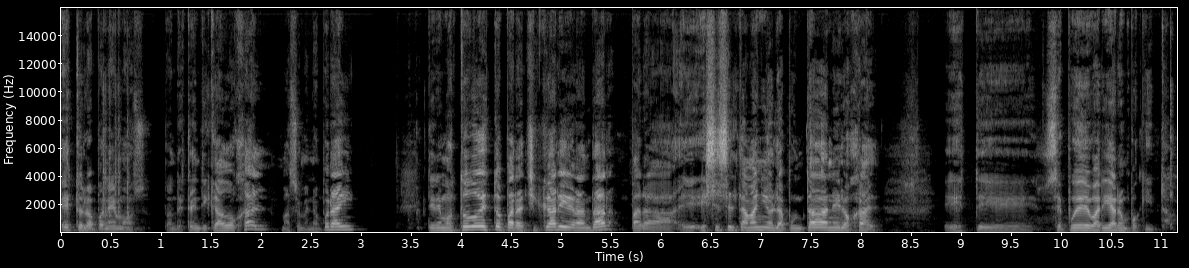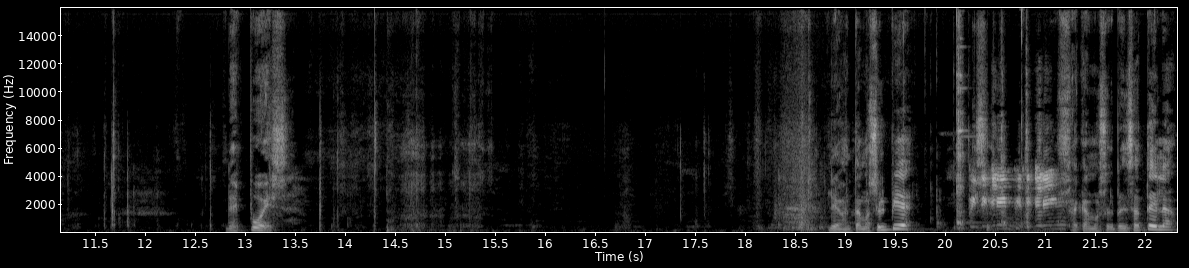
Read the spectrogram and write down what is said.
esto lo ponemos donde está indicado ojal, más o menos por ahí. Tenemos todo esto para achicar y agrandar, para, eh, ese es el tamaño de la puntada en el ojal. Este, se puede variar un poquito. Después, Levantamos el pie. Sacamos el pensatela.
